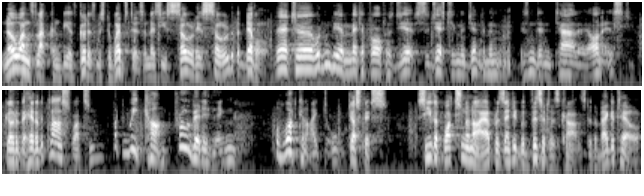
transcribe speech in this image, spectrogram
No one's luck can be as good as Mr. Webster's unless he's sold his soul to the devil. That uh, wouldn't be a metaphor for su- suggesting the gentleman isn't entirely honest. Go to the head of the class, Watson. But we can't prove anything. What can I do? Just this. See that Watson and I are presented with visitors' cards to the Bagatelle.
